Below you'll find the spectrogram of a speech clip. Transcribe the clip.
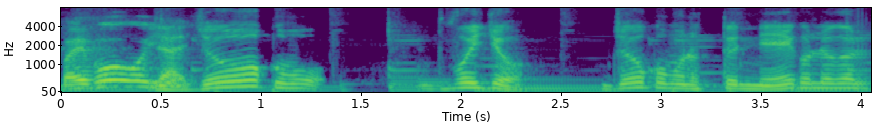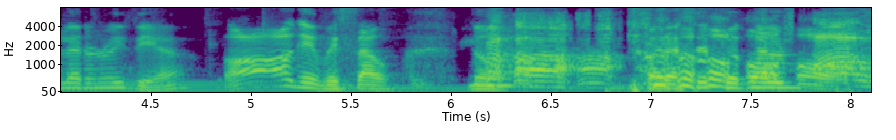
¿vais vos o yo? Ya, yo como. Voy yo. Yo como no estoy ni ahí con lo que hablaron hoy día. ¡Ah, qué pesado! No, para ser total. ¡Ah,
